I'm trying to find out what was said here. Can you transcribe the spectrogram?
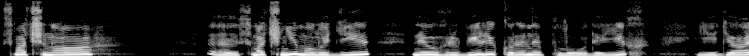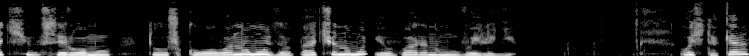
Смачна, смачні молоді, неугрубілі коренеплоди. Їх їдять в сирому, тушкованому, запеченому і вареному вигляді. Ось таке.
